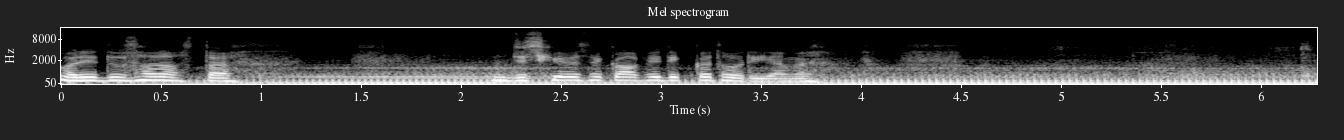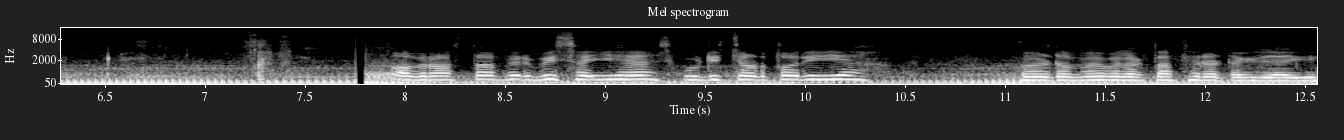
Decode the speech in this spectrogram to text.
और ये दूसरा रास्ता है, जिसकी वजह से काफ़ी दिक्कत हो रही है हमें। अब रास्ता फिर भी सही है, स्कूटी चढ़ तो रही है बट अब को लगता फिर अटक जाएगी।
